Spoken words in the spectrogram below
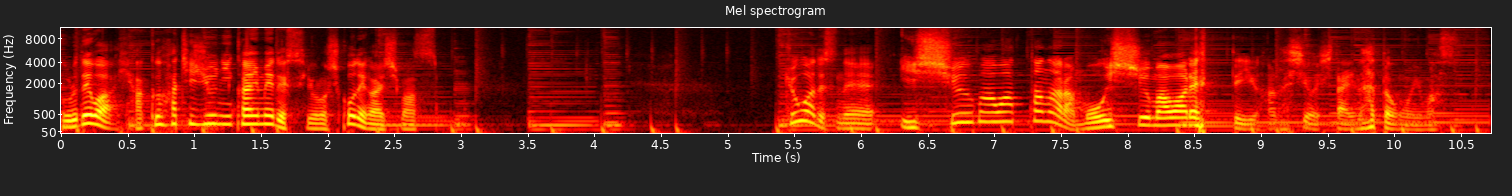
それでは182回目です。よろしくお願いします。今日はですね一周回ったならもう一周回れっていう話をしたいなと思います。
